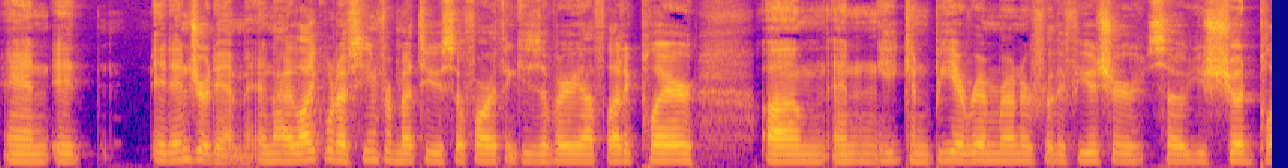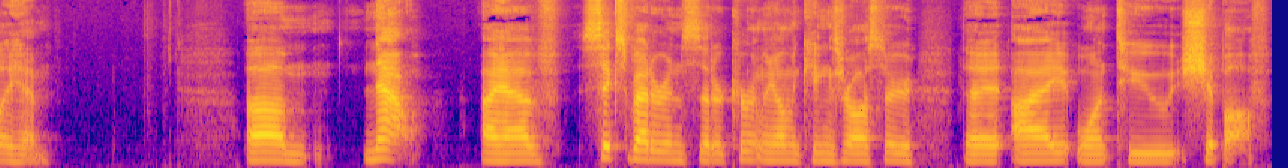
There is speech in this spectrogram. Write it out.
and it it injured him. And I like what I've seen from Metu so far. I think he's a very athletic player um, and he can be a rim runner for the future. So you should play him. Um, now I have six veterans that are currently on the Kings roster that I want to ship off.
